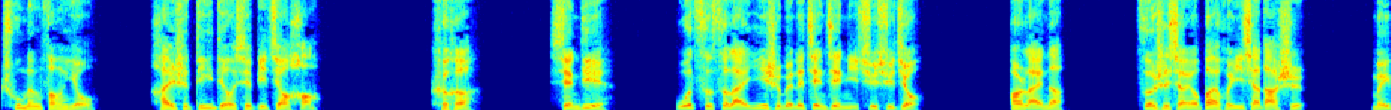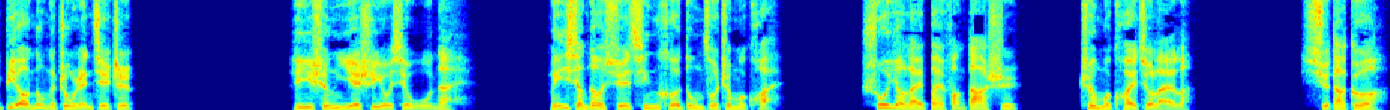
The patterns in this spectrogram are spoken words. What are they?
出门访友还是低调些比较好。呵呵，贤弟，我此次来一是为了见见你叙叙旧，二来呢，则是想要拜会一下大师，没必要弄得众人皆知。李生也是有些无奈，没想到雪清河动作这么快，说要来拜访大师，这么快就来了。雪大哥，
